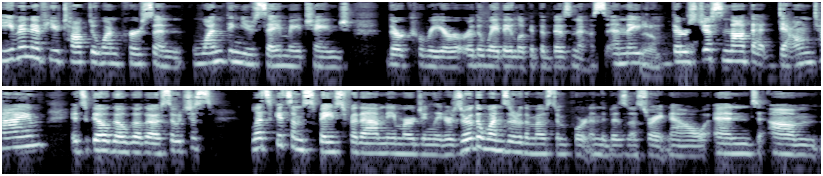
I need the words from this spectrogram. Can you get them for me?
even if you talk to one person, one thing you say may change their career or the way they look at the business. And they yeah. there's just not that downtime. It's go, go, go, go. So it's just let's get some space for them, the emerging leaders. They're the ones that are the most important in the business right now and um,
